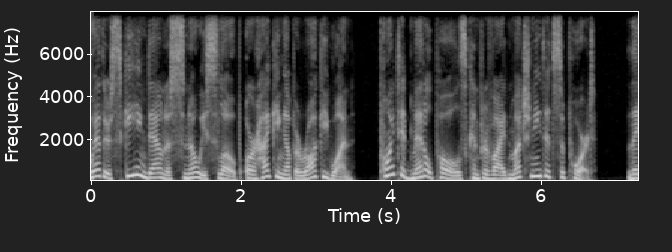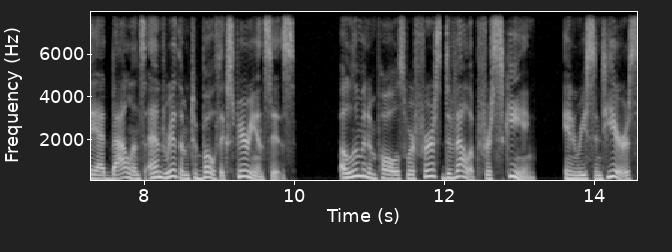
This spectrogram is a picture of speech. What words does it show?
Whether skiing down a snowy slope or hiking up a rocky one, pointed metal poles can provide much needed support. They add balance and rhythm to both experiences. Aluminum poles were first developed for skiing. In recent years,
